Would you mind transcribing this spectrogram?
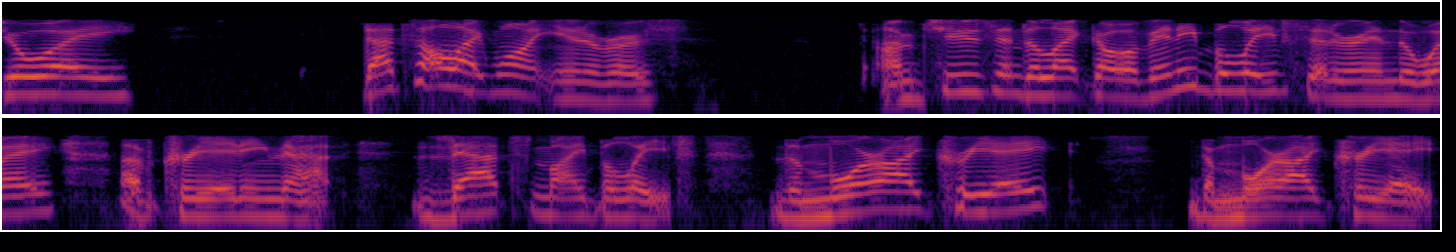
joy that's all i want universe I'm choosing to let go of any beliefs that are in the way of creating that. That's my belief. The more I create, the more I create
